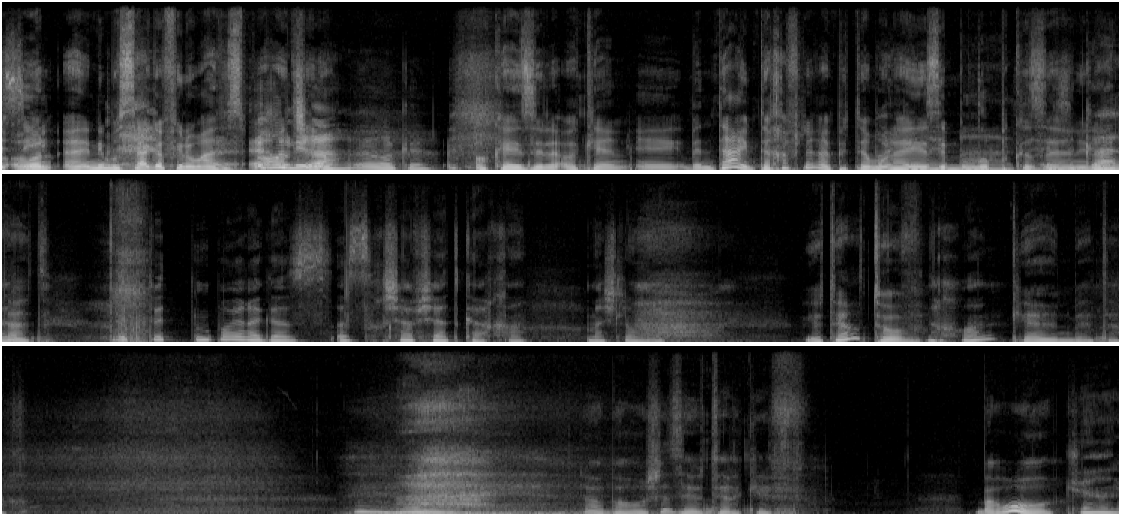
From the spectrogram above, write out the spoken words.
תספורת, אין לי מושג אפילו מה איך הוא התספורת שלו. נראה? אוקיי. אוקיי, זה לא, כן. אה, בינתיים, תכף נראה, פתאום אולי איזה בלופ זה, כזה, אני לא. יודעת. ו- ו- בואי רגע, אז עכשיו שאת ככה, מה שלומך? יותר טוב. נכון? כן, בטח. איי, לא, ברור שזה יותר כיף. ברור. כן.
